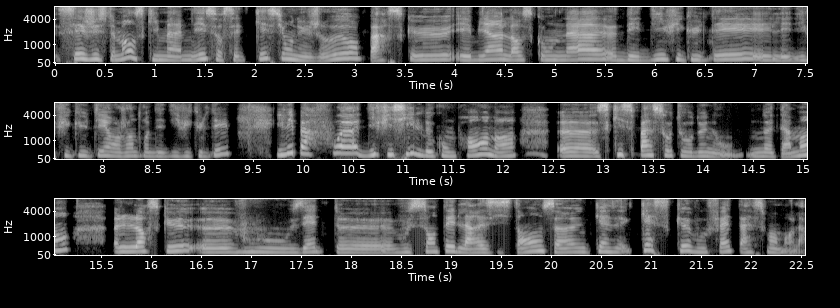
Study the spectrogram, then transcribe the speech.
c'est justement ce qui m'a amené sur cette question du jour parce que, eh bien, lorsqu'on a des difficultés et les difficultés engendrent des difficultés, il est parfois difficile de comprendre euh, ce qui se passe autour de nous, notamment lorsque vous êtes, vous sentez de la résistance. Hein, qu'est-ce que vous faites à ce moment-là?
